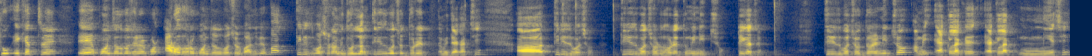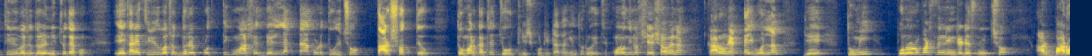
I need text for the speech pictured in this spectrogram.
তো এক্ষেত্রে এ পঞ্চাশ বছরের পর আরও ধরো পঞ্চাশ বছর বাঁচবে বা তিরিশ বছর আমি ধরলাম, তিরিশ বছর ধরে আমি দেখাচ্ছি। তিরিশ বছর তিরিশ বছর ধরে তুমি নিচ্ছ, ঠিক আছে? তিরিশ বছর ধরে নিচ্ছ, আমি এক লাখে, এক লাখ নিয়েছি, তিরিশ বছর ধরে নিচ্ছ। দেখো, এখানে তিরিশ বছর ধরে প্রত্যেক মাসে দেড় লাখ টাকা করে তুলছো, তার সত্ত্বেও তোমার কাছে চৌত্রিশ কোটি টাকা কিন্তু রয়েছে। কোনোদিনও শেষ হবে না। কারণ একটাই বললাম যে, তুমি পনেরো পার্সেন্ট ইন্টারেস্ট নিচ্ছ আর বারো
